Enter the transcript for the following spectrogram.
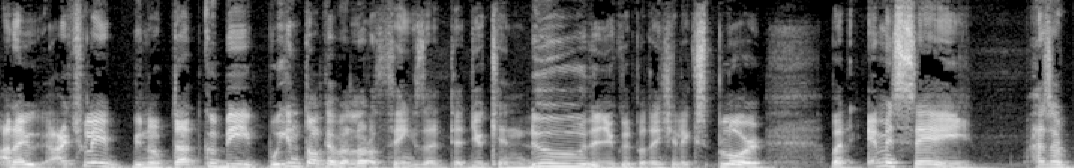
and I actually you know that could be we can talk about a lot of things that, that you can do that you could potentially explore but MSA has a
